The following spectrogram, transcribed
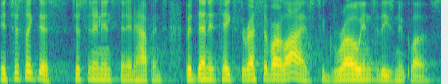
It's just like this, just in an instant it happens. But then it takes the rest of our lives to grow into these new clothes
